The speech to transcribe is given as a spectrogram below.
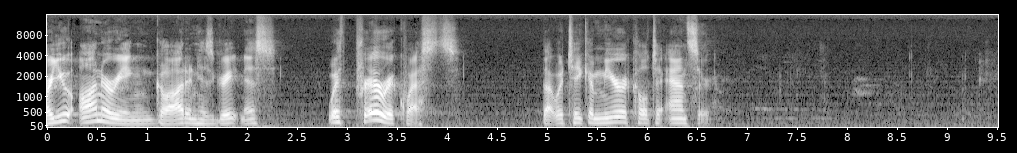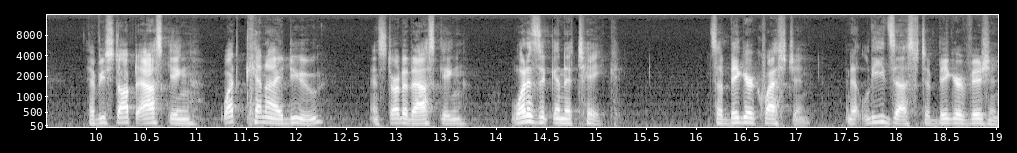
Are you honoring God and His greatness with prayer requests that would take a miracle to answer? Have you stopped asking, What can I do? and started asking, What is it going to take? It's a bigger question and it leads us to bigger vision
